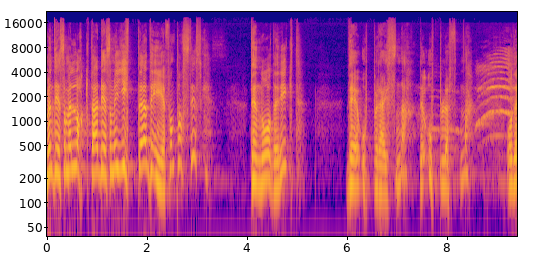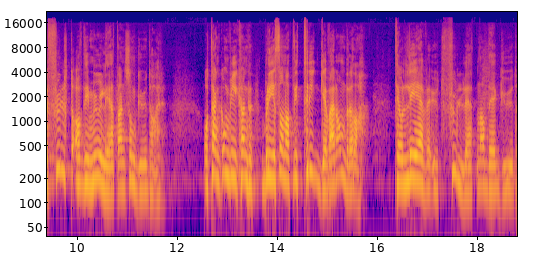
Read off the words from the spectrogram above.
Men det som er lagt der, det som er gitt det, det er fantastisk. Det er nåderikt. Det er oppreisende, det er oppløftende. Og det er fullt av de mulighetene som Gud har. Og tenk om vi kan bli sånn at vi trigger hverandre da, til å leve ut fullheten av det Gud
